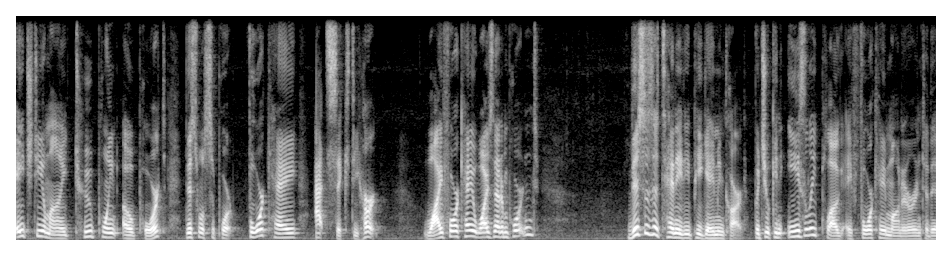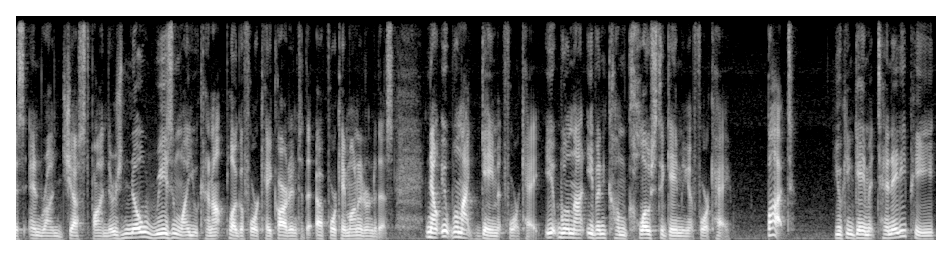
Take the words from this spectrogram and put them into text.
HDMI 2.0 port. This will support 4K at 60 hertz. Why 4K? Why is that important? This is a 1080p gaming card, but you can easily plug a 4K monitor into this and run just fine. There's no reason why you cannot plug a 4K card into the a 4K monitor into this. Now, it will not game at 4K. It will not even come close to gaming at 4K. But you can game at 1080p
